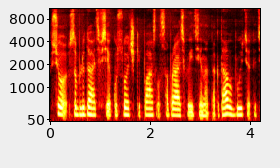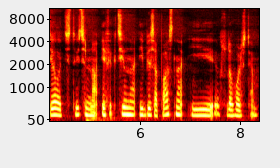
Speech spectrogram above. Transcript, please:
все соблюдать, все кусочки пазла собрать воедино, тогда вы будете это делать действительно эффективно и безопасно и с удовольствием.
